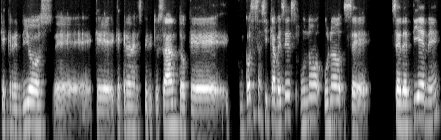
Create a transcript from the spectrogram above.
que cree en Dios, eh, que, que cree en el Espíritu Santo, que cosas así que a veces uno, uno se, se detiene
